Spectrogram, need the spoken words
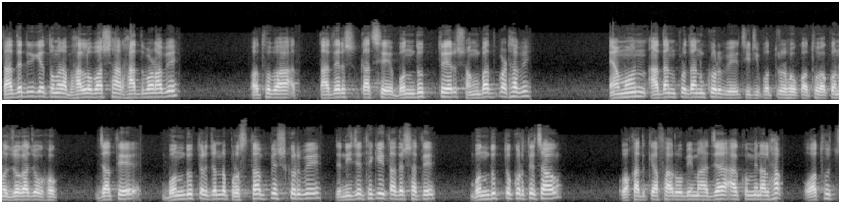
তাদের দিকে তোমরা ভালোবাসার হাত বাড়াবে অথবা তাদের কাছে বন্ধুত্বের সংবাদ পাঠাবে, এমন আদান প্রদান করবে, চিঠিপত্র হোক অথবা কোনো যোগাযোগ হোক, যাতে বন্ধুত্বের জন্য প্রস্তাব পেশ করবে যে নিজে থেকেই তাদের সাথে বন্ধুত্ব করতে চাও। ওয়াকাদ কাফারু বিমা যা আকুমিনাল হক, অথচ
